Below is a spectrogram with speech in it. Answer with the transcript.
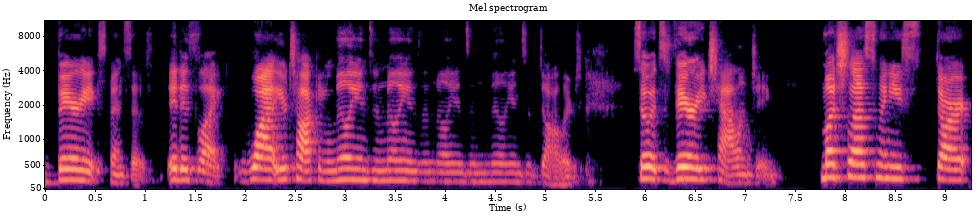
very expensive. It is like why you're talking millions and millions and millions and millions of dollars. So it's very challenging much less when you start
